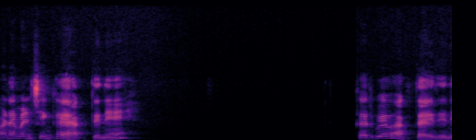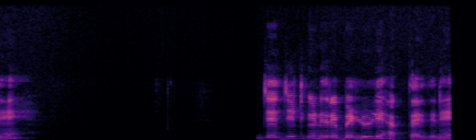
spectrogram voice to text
ಒಣಮೆಣಸಿನ್ಕಾಯಿ ಹಾಕ್ತೀನಿ. ಕರಿಬೇವು ಹಾಕ್ತಾಯಿದ್ದೀನಿ ಜಜ್ಜಿಟ್ಕೊಂಡಿರೋ ಬೆಳ್ಳುಳ್ಳಿ ಹಾಕ್ತಾಯಿದ್ದೀನಿ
